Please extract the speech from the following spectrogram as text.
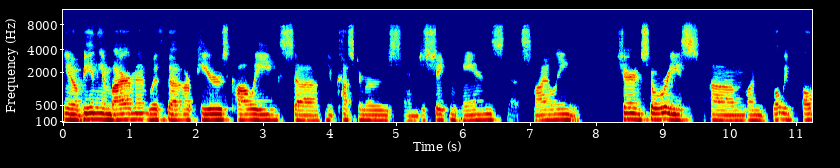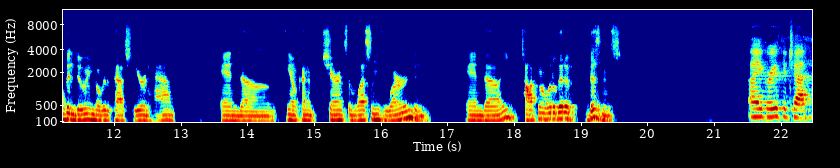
you know, be in the environment with uh, our peers, colleagues, uh, you know, customers, and just shaking hands, uh, smiling, sharing stories um, on what we've all been doing over the past year and a half, and um, you know, kind of sharing some lessons learned and and uh, talking a little bit of business. I agree with you, Chad.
